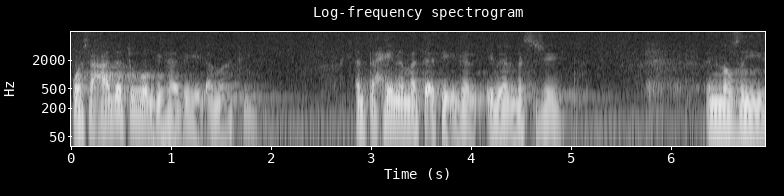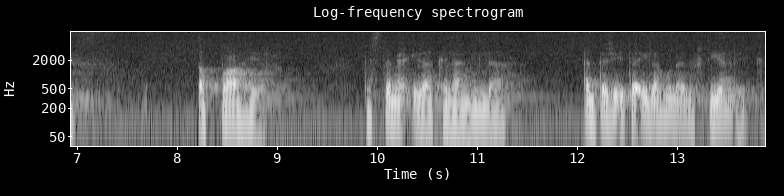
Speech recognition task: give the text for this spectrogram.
وسعادتهم بهذه الأماكن. أنت حينما تأتي إلى المسجد النظيف الطاهر تستمع إلى كلام الله أنت جئت إلى هنا باختيارك.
